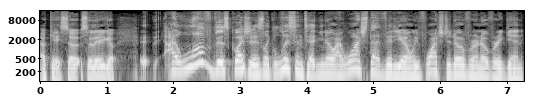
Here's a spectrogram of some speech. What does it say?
Okay, so so there you go. I love this question. It's like, listen, Ted, you know, I watched that video and we've watched it over and over again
